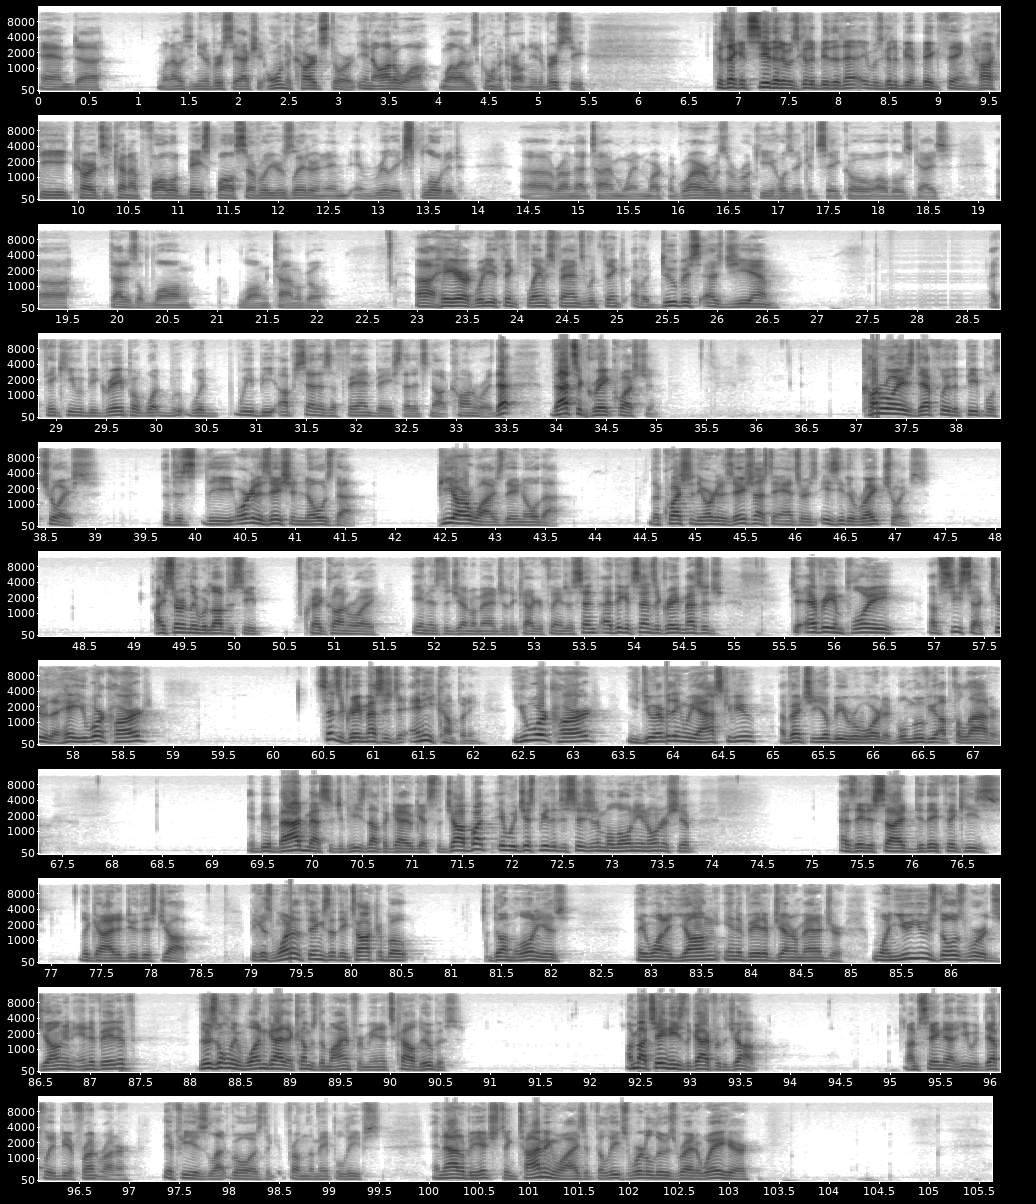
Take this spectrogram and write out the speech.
and uh, when I was in university, I actually owned a card store in Ottawa while I was going to Carleton University because I could see that it was going to be the it was going to be a big thing. Hockey cards had kind of followed baseball several years later and, and, and really exploded uh, around that time when Mark McGwire was a rookie, Jose Canseco, all those guys. Uh, that is a long, long time ago. Uh, hey Eric, what do you think Flames fans would think of a Dubas as GM? I think he would be great, but what would we be upset as a fan base that it's not Conroy? That that's a great question. Conroy is definitely the people's choice. The, the organization knows that. PR wise, they know that. The question the organization has to answer is is he the right choice? I certainly would love to see Craig Conroy in as the general manager of the Calgary Flames. Send, I think it sends a great message to every employee of CSEC, too, that, hey, you work hard. It sends a great message to any company. You work hard, you do everything we ask of you, eventually you'll be rewarded. We'll move you up the ladder. It'd be a bad message if he's not the guy who gets the job, but it would just be the decision of Maloney and ownership as they decide did they think he's the guy to do this job? Because one of the things that they talk about Don Maloney is they want a young, innovative general manager. When you use those words, young and innovative, there's only one guy that comes to mind for me, and it's Kyle Dubas. I'm not saying he's the guy for the job. I'm saying that he would definitely be a front runner if he is let go as the, from the Maple Leafs. And that'll be interesting timing wise if the Leafs were to lose right away here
